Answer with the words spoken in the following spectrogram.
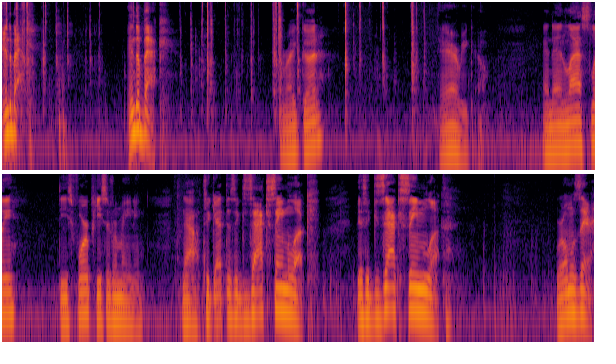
in the back. In the back. All right, good. There we go. And then lastly, these four pieces remaining. Now, to get this exact same look, this exact same look, we're almost there.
